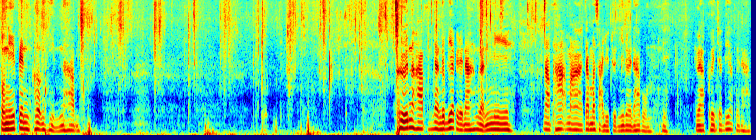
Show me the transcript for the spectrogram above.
ตรงนี้เป็นเพิงหินนะครับ พื้นนะครับยังเรียบๆอยู่เลยนะ เหมือนมีนาพระมาจำมาสาอยู่จุดนี้เลยนะครับผมนี่เห็นไหมครับพื้นจะเรียบเลยนะครับ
